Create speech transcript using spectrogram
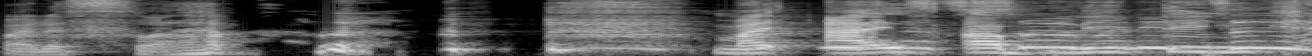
by the slap. my There's eyes are so bleeding.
